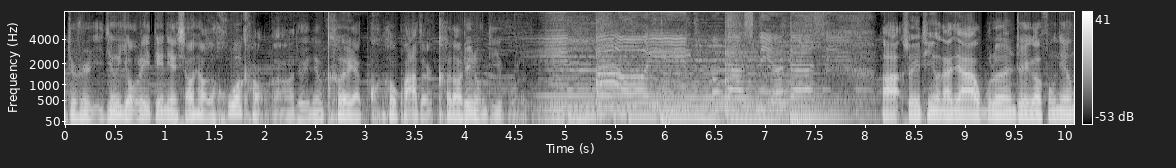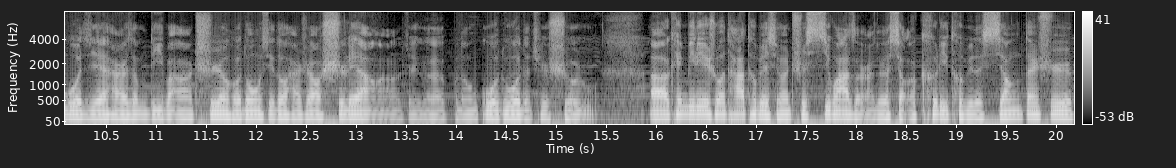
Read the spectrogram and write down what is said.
就是已经有了一点点小小的豁口了啊，就已经刻牙嗑瓜子刻到这种地步了。啊，所以提醒大家，无论这个逢年过节还是怎么地吧，啊，吃任何东西都还是要适量啊，这个不能过多的去摄入。啊，K B L 说他特别喜欢吃西瓜籽儿，觉得小的颗粒特别的香。但是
